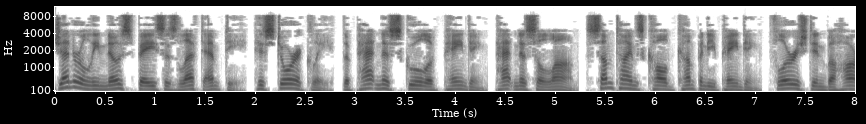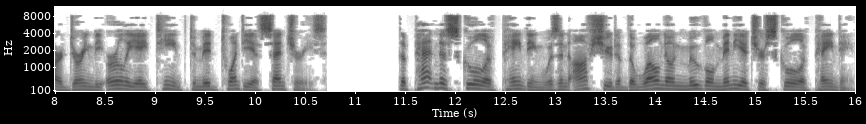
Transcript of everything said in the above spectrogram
Generally no space is left empty. Historically, the Patna school of painting Patna Qalam, sometimes called company painting, flourished in Bihar during the early 18th to mid-20th centuries. The Patna school of painting was an offshoot of the well-known Mughal miniature school of painting.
